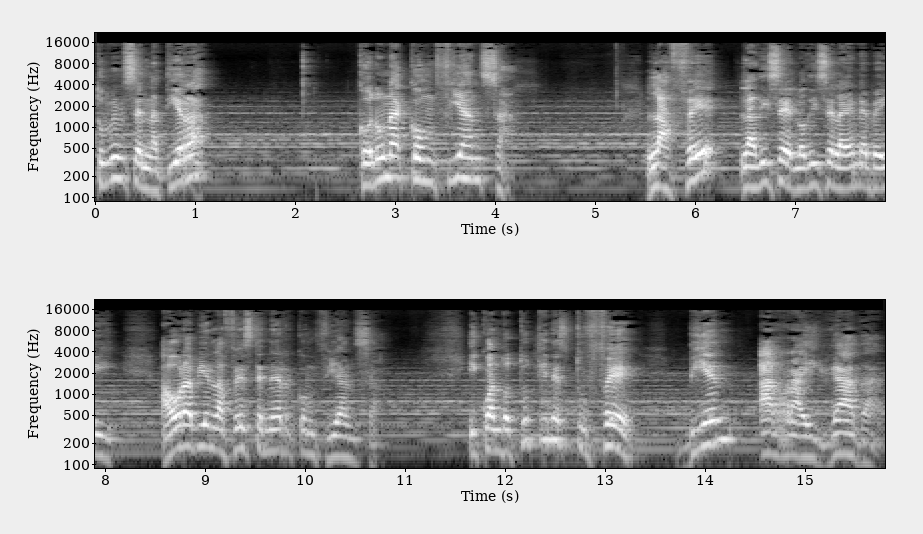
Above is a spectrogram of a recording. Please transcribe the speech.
tú vives en la tierra con una confianza. La fe, la dice, lo dice la NBI. Ahora bien, la fe es tener confianza. Y cuando tú tienes tu fe bien arraigada,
